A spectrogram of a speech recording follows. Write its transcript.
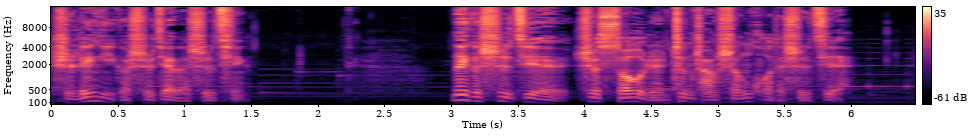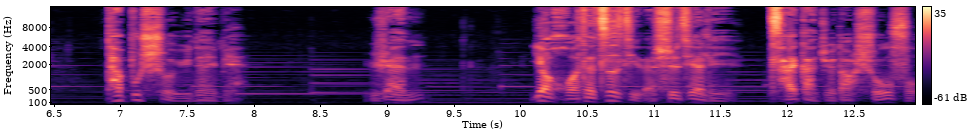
是另一个世界的事情。那个世界是所有人正常生活的世界，他不属于那边。人要活在自己的世界里，才感觉到舒服。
